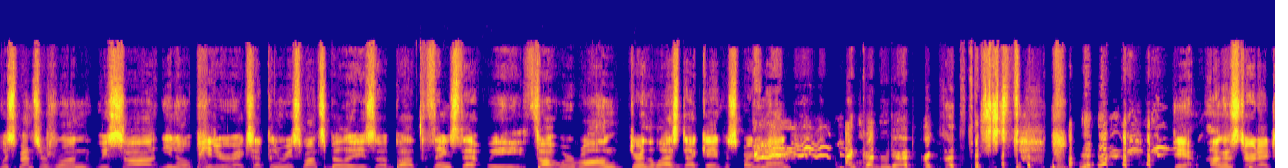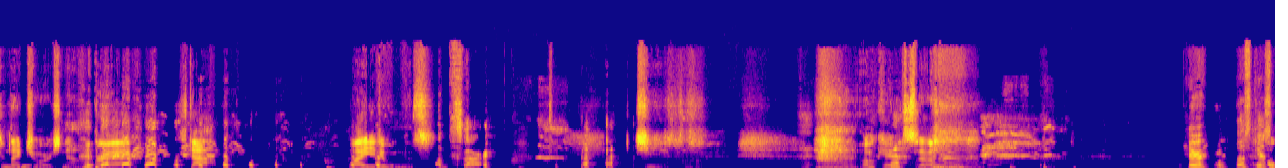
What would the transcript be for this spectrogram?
with Spencer's run. We saw, you know, Peter accepting responsibilities about the things that we thought were wrong during the last decade with Spider-Man. I couldn't do it. Stop. Damn, I'm going to start acting like George now. Brad, stop. Why are you doing this? I'm sorry. Jeez. okay, so Here, let's just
